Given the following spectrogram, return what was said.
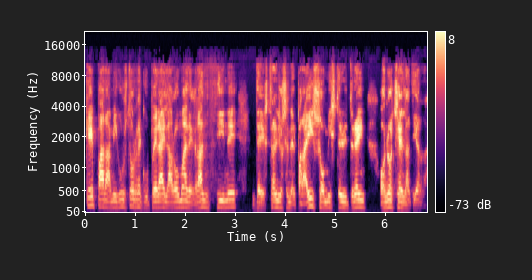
que para mi gusto recupera el aroma de gran cine de Extraños en el Paraíso, Mystery Train o Noche en la Tierra.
